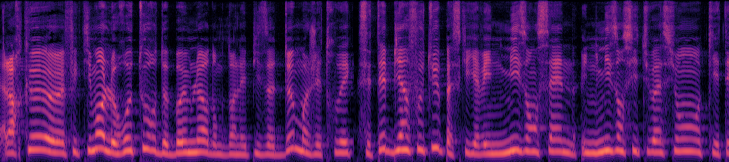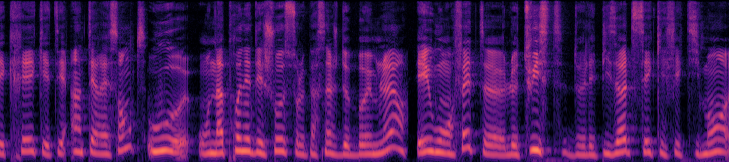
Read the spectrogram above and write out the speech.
Alors que euh, effectivement le retour de Boimler donc dans l'épisode 2, moi j'ai trouvé que c'était bien foutu parce qu'il y avait une mise en scène, une mise en situation qui était créée, qui était intéressante, où euh, on apprenait des choses sur le personnage de Boimler et où en fait le twist de l'épisode c'est qu'effectivement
